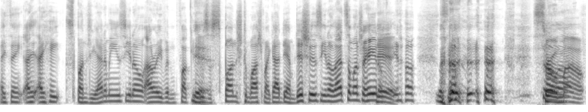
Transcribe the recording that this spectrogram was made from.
I think I, I hate spongy enemies. You know, I don't even fucking use a sponge to wash my goddamn dishes. You know, that's how much I hate Yeah. them. You know, throw So, them uh, out.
